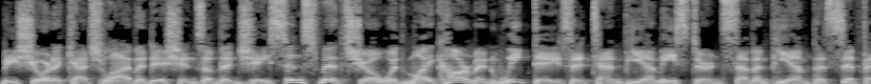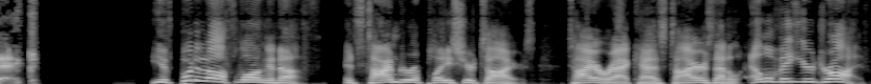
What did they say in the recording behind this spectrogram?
Be sure to catch live editions of The Jason Smith Show with Mike Harmon weekdays at 10 p.m. Eastern, 7 p.m. Pacific. You've put it off long enough. It's time to replace your tires. Tire Rack has tires that'll elevate your drive.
